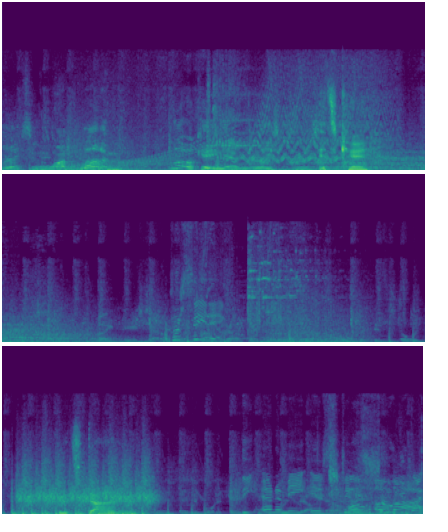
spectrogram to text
we're releasing one. A lot of. well, Okay, yeah, we're releasing. It's okay. Proceeding. It's dying. The enemy is still alive.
